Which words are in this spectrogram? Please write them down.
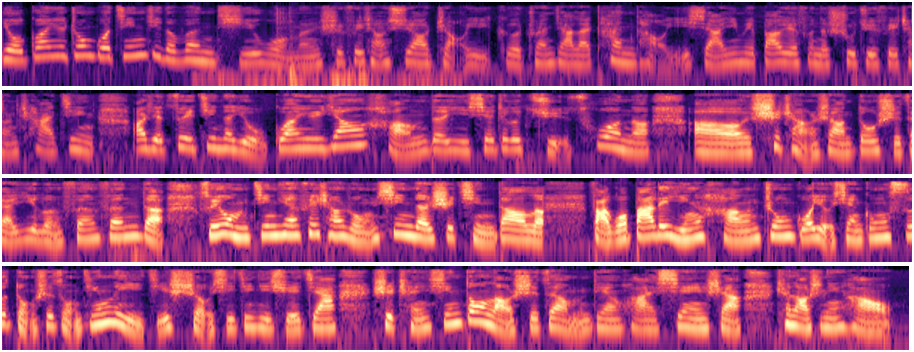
有关于中国经济的问题，我们是非常需要找一个专家来探讨一下，因为八月份的数据非常差劲，而且最近呢，有关于央行的一些这个举措呢，呃，市场上都是在议论纷纷的。所以我们今天非常荣幸的是，请到了法国巴黎银行中国有限公司董事总经理以及首席经济学家是陈新栋老师，在我们电话线上。陈老师您好。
